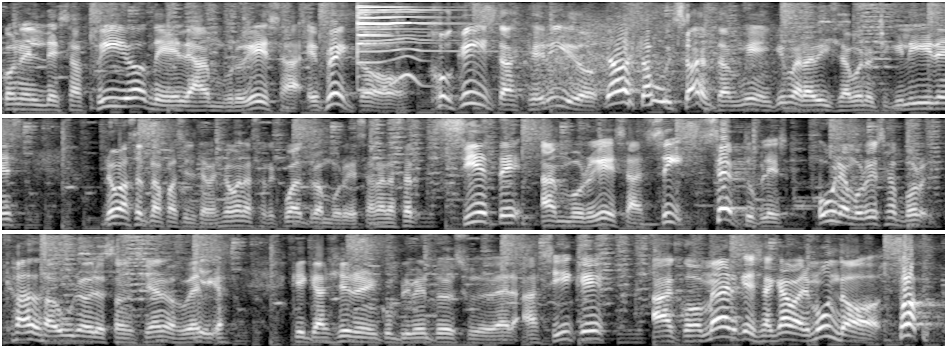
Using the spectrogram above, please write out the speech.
con el desafío de la hamburguesa. Efecto, Joquitas, querido. No, está muy san también, qué maravilla. Bueno, chiquilines, no va a ser tan fácil esta vez, no van a ser cuatro hamburguesas, van a ser siete hamburguesas. Sí, séptuples, una hamburguesa por cada uno de los ancianos belgas que cayeron en el cumplimiento de su deber. Así que, a comer que se acaba el mundo. ¡Top!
